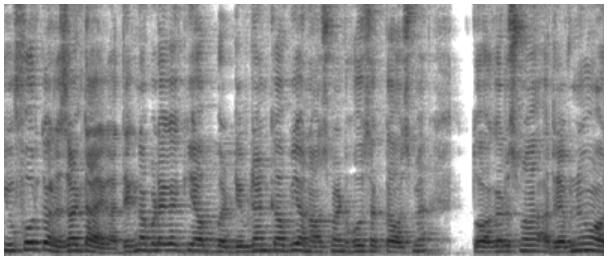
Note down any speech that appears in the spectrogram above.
Q4 का रिज़ल्ट आएगा, देखना पड़ेगा कि अब डिविडेंड का भी अनाउंसमेंट हो सकता है उसमें। तो अगर उसमें रेवेन्यू और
